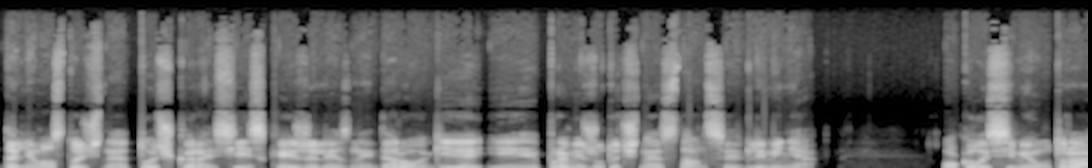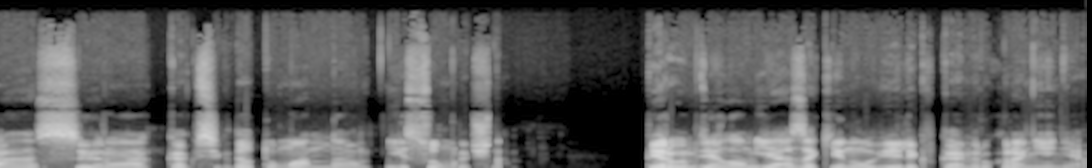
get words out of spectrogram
дальневосточная точка российской железной дороги и промежуточная станция для меня. Около 7 утра, сыро, как всегда туманно и сумрачно. Первым делом я закинул велик в камеру хранения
